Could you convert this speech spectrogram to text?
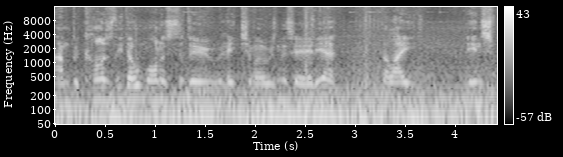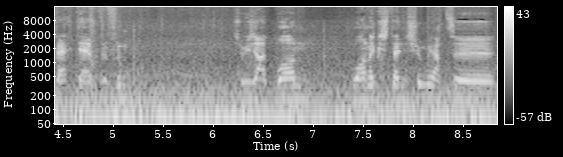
and because they don't want us to do HMOs in this area, they're like they inspect everything. So he's had one one extension. We had to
